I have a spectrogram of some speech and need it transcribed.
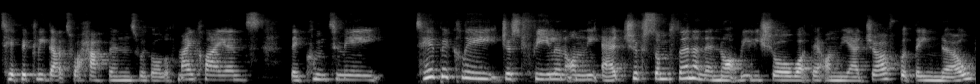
Typically, that's what happens with all of my clients. They come to me typically just feeling on the edge of something and they're not really sure what they're on the edge of, but they know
